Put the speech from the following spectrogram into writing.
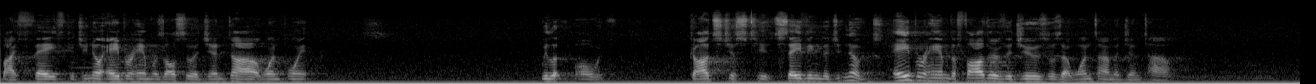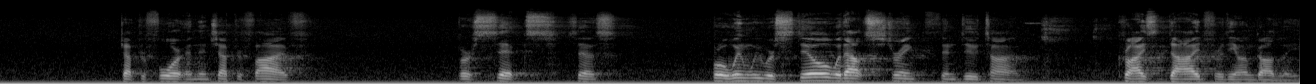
by faith. Did you know Abraham was also a Gentile at one point? We look, oh, God's just saving the Jews. No, Abraham, the father of the Jews, was at one time a Gentile. Chapter 4, and then chapter 5, verse 6 says, For when we were still without strength in due time, Christ died for the ungodly.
